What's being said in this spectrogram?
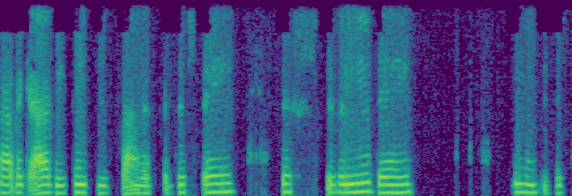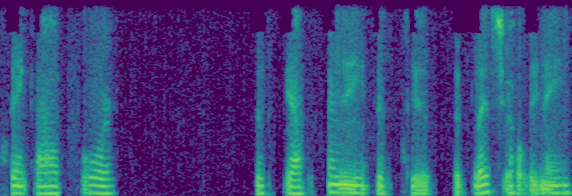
Father God, we thank you, Father, for this day. This is a new day. And we just thank God for this, the opportunity just to, to bless your holy name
